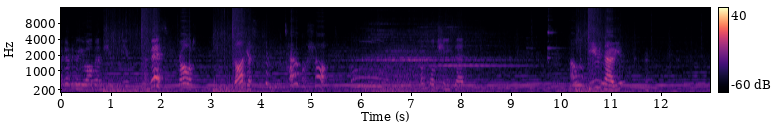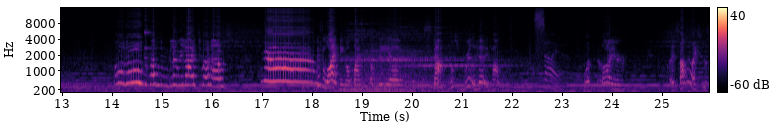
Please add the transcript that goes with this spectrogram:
I don't know who you are, but I'm shooting you. I missed! God. God, you're such a terrible shot. That's what she said. How would you know? You. Oh no, the random glowy lights run out. No! This lightning on my on the um, staff must really hurt his hand. Sire, What? the- Fire. It sounded like she was.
